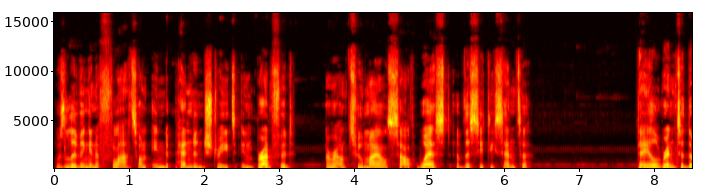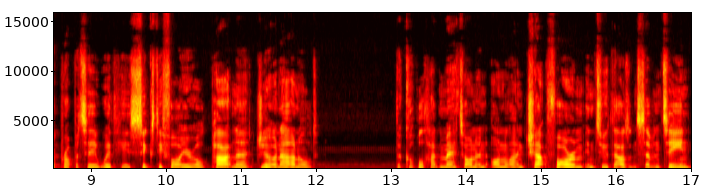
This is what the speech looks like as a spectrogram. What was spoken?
was living in a flat on Independent Street in Bradford, around two miles southwest of the city centre. Dale rented the property with his 64 year old partner, Joan Arnold. The couple had met on an online chat forum in 2017,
